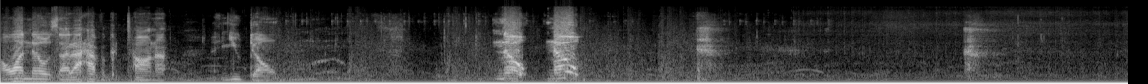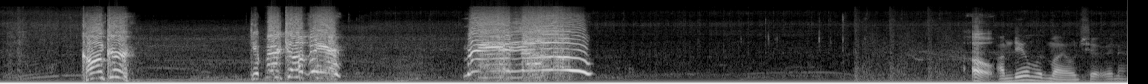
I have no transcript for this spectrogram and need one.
All I know is that I have a katana, and you don't. No, no. Conker! Get back up here! Man, no! Oh. I'm dealing with my own shit right now.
